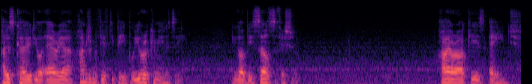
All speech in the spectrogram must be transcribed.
postcode, your area, 150 people, you're a community. You've got to be self-sufficient. Hierarchies, age.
